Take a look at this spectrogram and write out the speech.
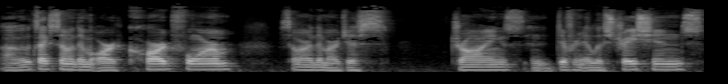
Um, it looks like some of them are card form. Some of them are just drawings and different illustrations.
